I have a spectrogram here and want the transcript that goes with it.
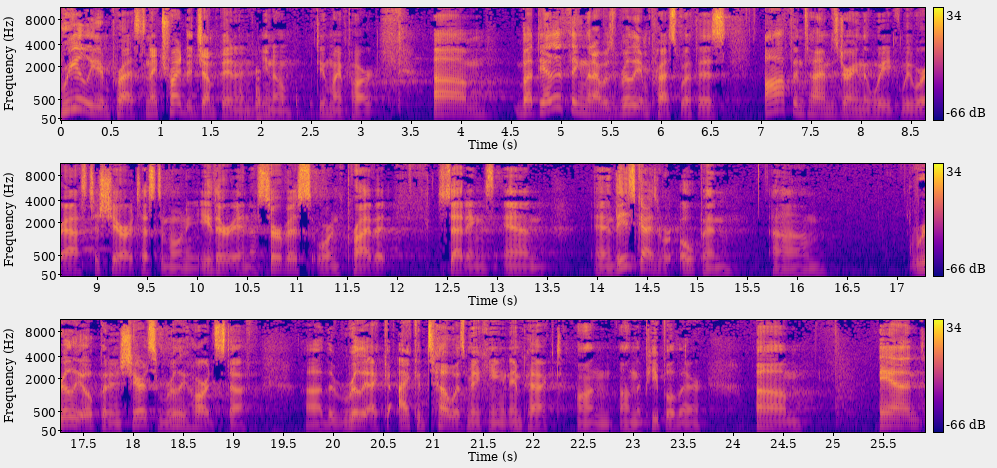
really impressed, and I tried to jump in and, you know, do my part. Um, but the other thing that I was really impressed with is oftentimes during the week we were asked to share our testimony, either in a service or in private settings. And, and these guys were open, um, really open, and shared some really hard stuff uh, that really I, I, could tell was making an impact on, on the people there. Um, and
